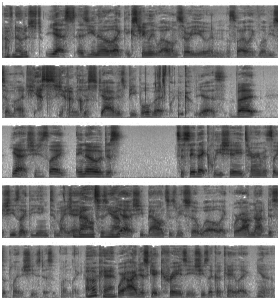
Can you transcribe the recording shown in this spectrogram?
I've noticed. Yes, as you know, like extremely well, and so are you, and that's why I like love you so much. Yes, and we just jive as people, but yes, but yeah, she's just like you know, just to say that cliche term, it's like she's like the yin to my She yang. balances you out. Yeah, she balances me so well. Like where I'm not disciplined, she's disciplined. Like Okay. where I just get crazy, she's like okay, like you know,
